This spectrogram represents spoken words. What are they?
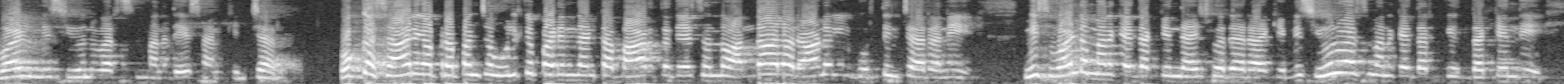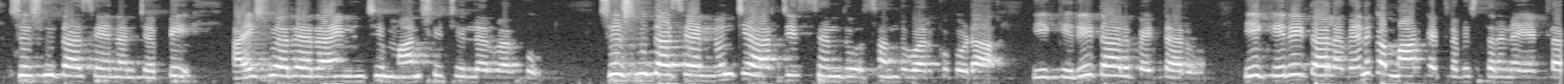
వరల్డ్ మిస్ యూనివర్స్ మన దేశానికి ఇచ్చారు. ఒక్కసారిగా ప్రపంచం ఉలికి పడిందంట భారతదేశంలో అందాల రాణులను గుర్తించారని. మిస్ వరల్డ్ మనకే దక్కింది ఐశ్వర్యరాయ్కి మిస్ యూనివర్స్ మనకే దక్కి దక్కింది సుష్మితా సేన్ అని చెప్పి ఐశ్వర్యరాయ్ నుంచి మాన్షి చిల్లర్ వరకు. సుష్మితా సేన్ నుంచి అర్జిత్ సంధు సంధు వరకు కూడా ఈ కిరీటాలు పెట్టారు. ఈ కిరీటాల వెనుక మార్కెట్ల విస్తరణ ఎట్లా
